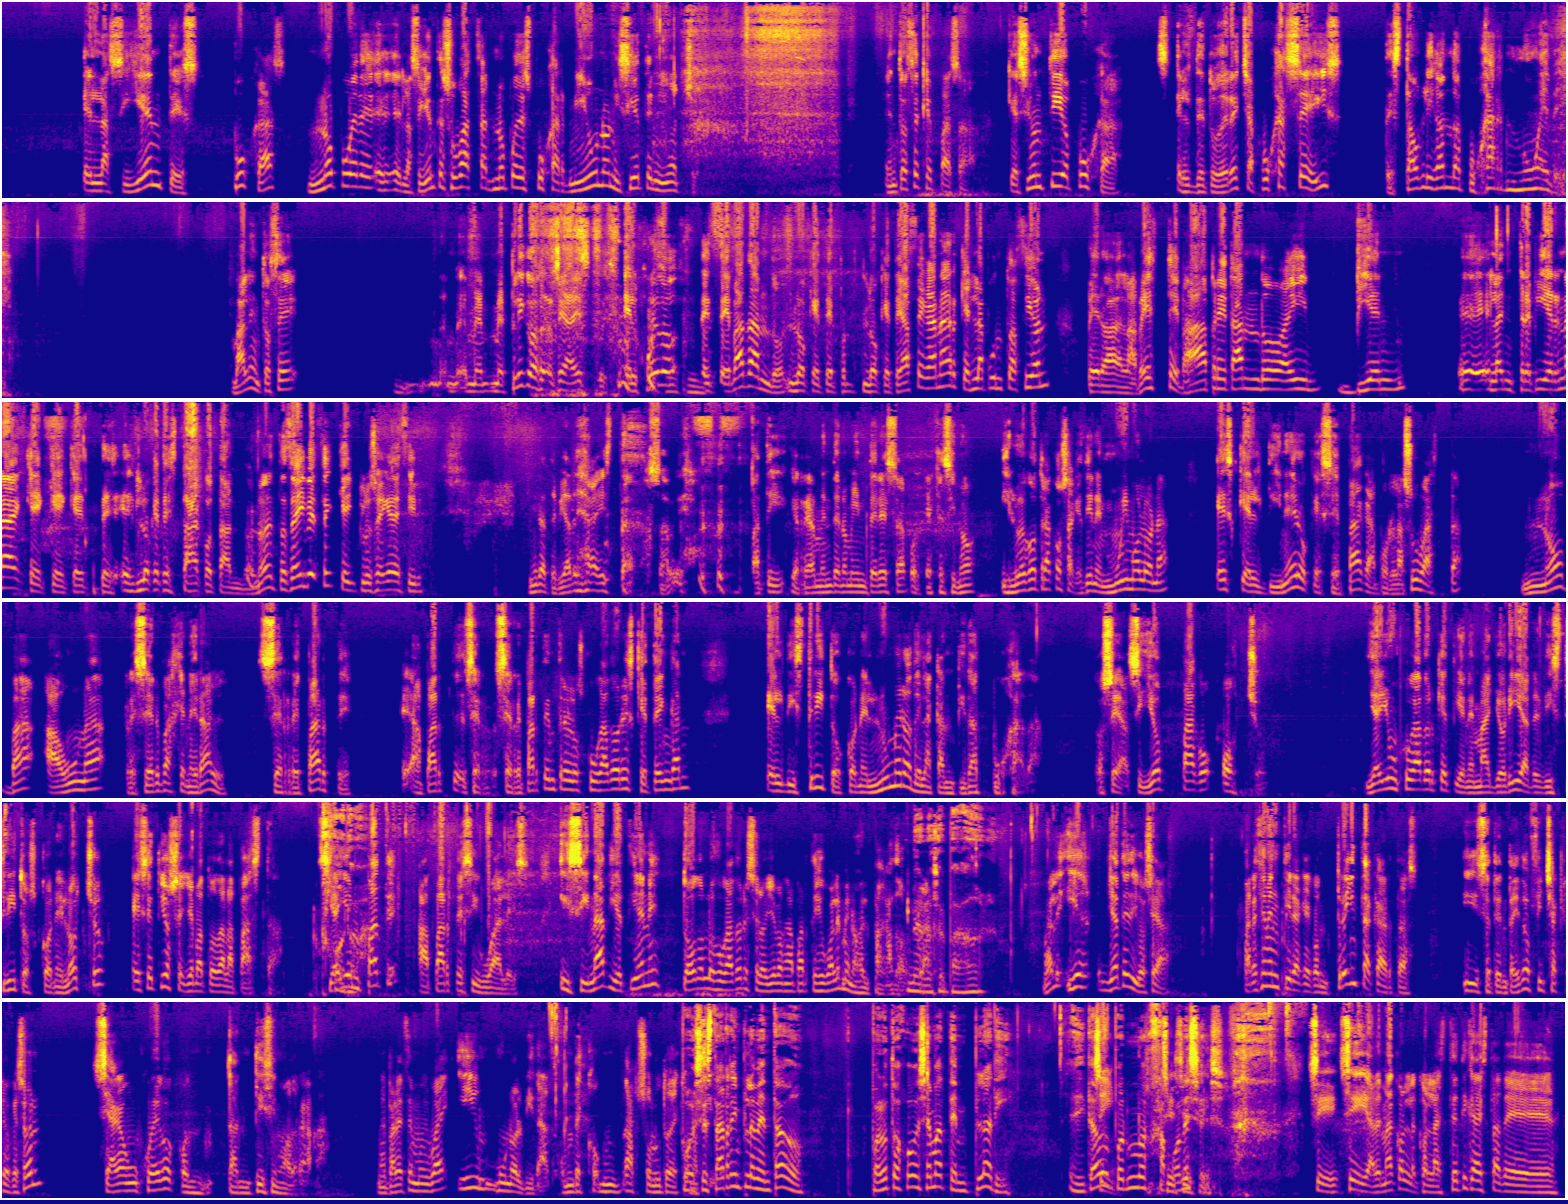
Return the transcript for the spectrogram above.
en las siguientes pujas, no puede, en las siguientes subastas no puedes pujar ni 1, ni 7, ni 8. Entonces, ¿qué pasa? Que si un tío puja, el de tu derecha puja 6, te está obligando a pujar 9. ¿Vale? Entonces, me, explico, o sea, es el juego te, te va dando lo que te, lo que te hace ganar, que es la puntuación, pero a la vez te va apretando ahí bien eh, la entrepierna, que, que- que te- es lo que te está acotando, ¿no? Entonces hay veces que incluso hay que decir, mira, te voy a dejar esta, ¿sabes? A ti, que realmente no me interesa, porque es que si no. Y luego otra cosa que tiene muy molona es que el dinero que se paga por la subasta no va a una reserva general, se reparte. eh, Aparte, se, se reparte entre los jugadores que tengan el distrito con el número de la cantidad pujada. O sea, si yo pago 8 y hay un jugador que tiene mayoría de distritos con el 8, ese tío se lleva toda la pasta. Si hay empate, a partes iguales. Y si nadie tiene, todos los jugadores se lo llevan a partes iguales menos el pagador. Menos claro. el pagador. ¿Vale? Y es- ya te digo, o sea, parece mentira que con 30 cartas y 72 fichas creo que son, se haga un juego con tantísimo drama. Me parece muy guay y un olvidado, un, desco- un absoluto Pues desconocido. está reimplementado por otro juego que se llama Templari, editado Sí. por unos sí, japoneses. sí. Sí, sí, además con la, con la estética esta de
